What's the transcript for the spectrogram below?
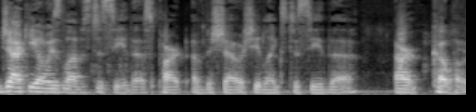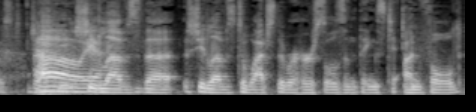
Jackie always loves to see this part of the show. She likes to see the our co-host Jackie. Oh, she yeah. loves the she loves to watch the rehearsals and things to unfold.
